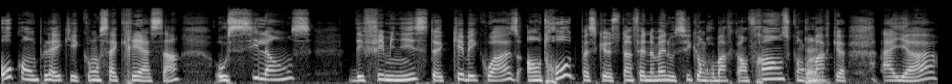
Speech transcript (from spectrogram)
au complet qui est consacré à ça, au silence des féministes québécoises, entre autres, parce que c'est un phénomène aussi qu'on remarque en France, qu'on Ouais. remarque ailleurs,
